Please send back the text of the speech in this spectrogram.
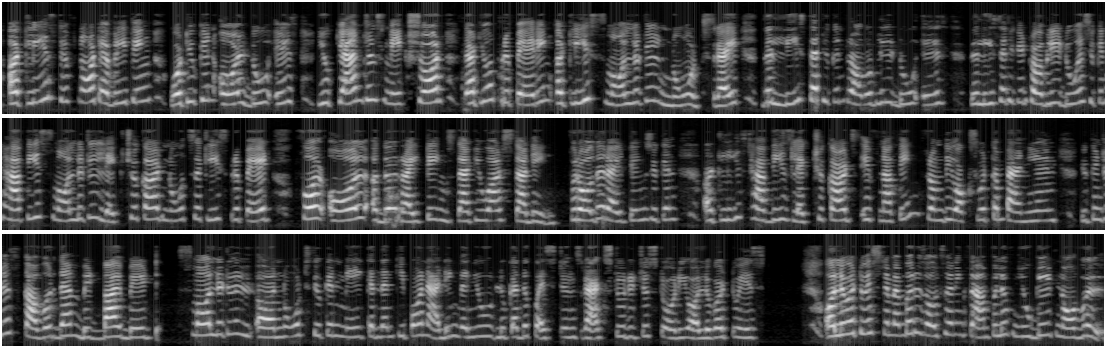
at least if not everything what you can all do is you can just make sure that you're preparing at least small little notes right? The least that you can probably do is the least that you can probably do is you can have these small little lecture card notes at least prepared for all the writings that you are studying. For all the writings you can at least have these lecture cards if nothing from the oxford companion. You can just cover them bit by bit. Small little uh, notes you can make and then keep on adding when you look at the questions. Rags to riches story oliver twist Oliver Twist, remember, is also an example of Newgate novel.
